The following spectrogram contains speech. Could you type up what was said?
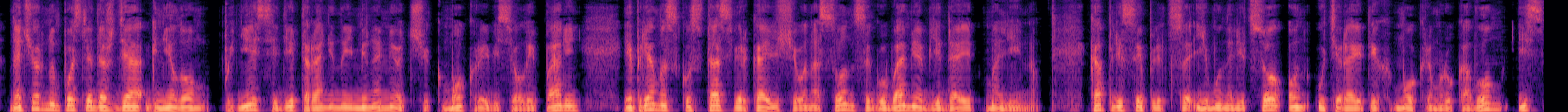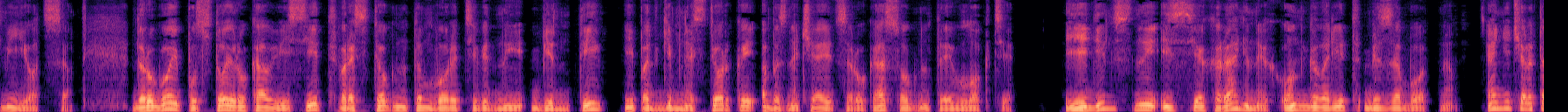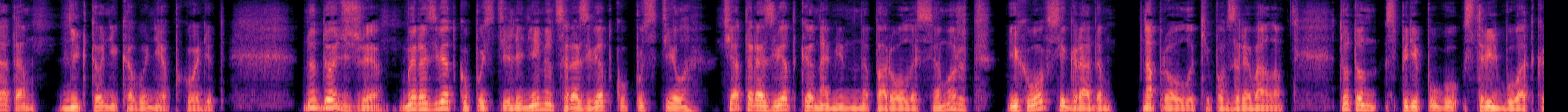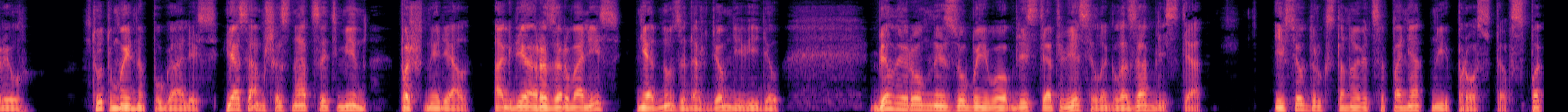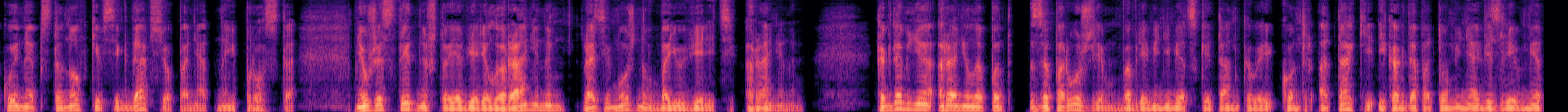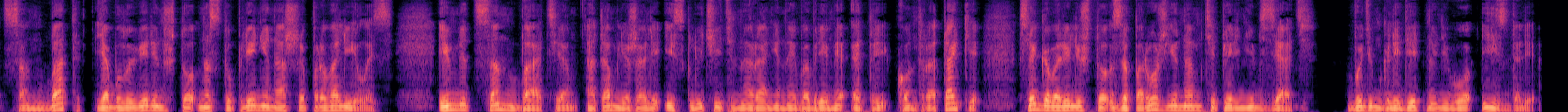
На черном после дождя гнилом пне сидит раненый минометчик, мокрый веселый парень, и прямо с куста, сверкающего на солнце, губами объедает малину. Капли сыплются ему на лицо, он утирает их мокрым рукавом и смеется. Другой пустой рукав висит, в расстегнутом вороте видны бинты, и под гимнастеркой обозначается рука, согнутая в локте. Единственный из всех раненых, он говорит беззаботно. А ни черта там, никто никого не обходит. Ну, дочь же, мы разведку пустили, немец разведку пустил. Чья-то разведка на мин напоролась, а может, их вовсе градом на проволоке повзрывало. Тут он с перепугу стрельбу открыл. Тут мы напугались. Я сам шестнадцать мин пошнырял, а где разорвались, ни одну за дождем не видел. Белые ровные зубы его блестят весело, глаза блестят. И все вдруг становится понятно и просто. В спокойной обстановке всегда все понятно и просто. Мне уже стыдно, что я верил раненым. Разве можно в бою верить раненым? Когда меня ранило под Запорожьем во время немецкой танковой контратаки, и когда потом меня везли в Медсанбат, я был уверен, что наступление наше провалилось. И в Медсанбате, а там лежали исключительно раненые во время этой контратаки, все говорили, что Запорожье нам теперь не взять. Будем глядеть на него издали.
